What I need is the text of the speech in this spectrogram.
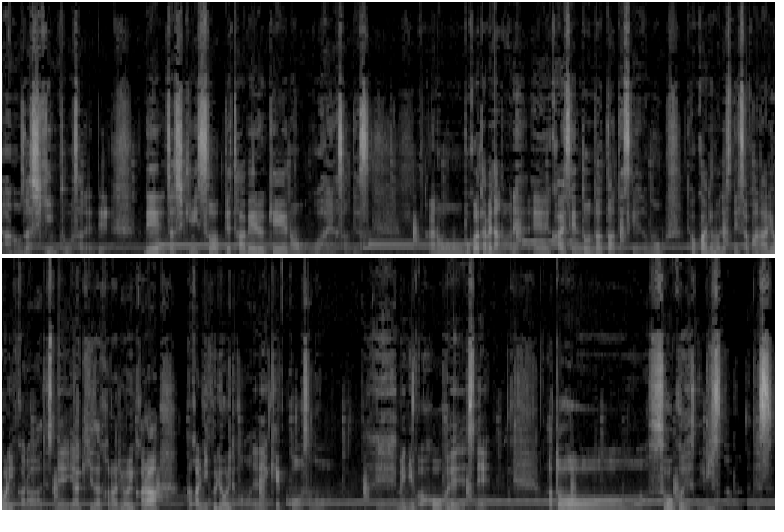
あの、座敷に通されて、で、座敷に座って食べる系のご飯屋さんです。あの、僕が食べたのはね、えー、海鮮丼だったんですけれども、他にもですね、魚料理からですね、焼き魚料理から、なんか肉料理とかまでね、結構その、えー、メニューが豊富でですね、あと、すごくですね、リーズナブルです。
